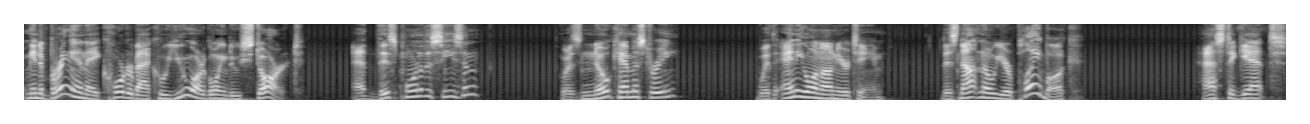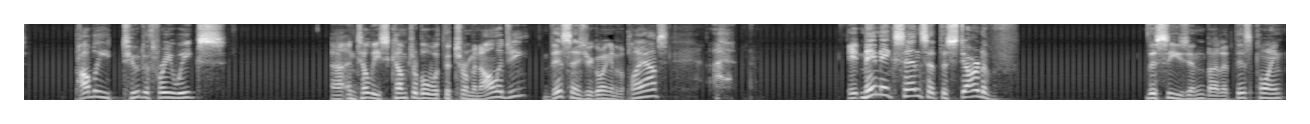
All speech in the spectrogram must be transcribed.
I mean, to bring in a quarterback who you are going to start at this point of the season, who has no chemistry with anyone on your team, does not know your playbook, has to get probably two to three weeks uh, until he's comfortable with the terminology. This, as you're going into the playoffs, it may make sense at the start of the season, but at this point,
